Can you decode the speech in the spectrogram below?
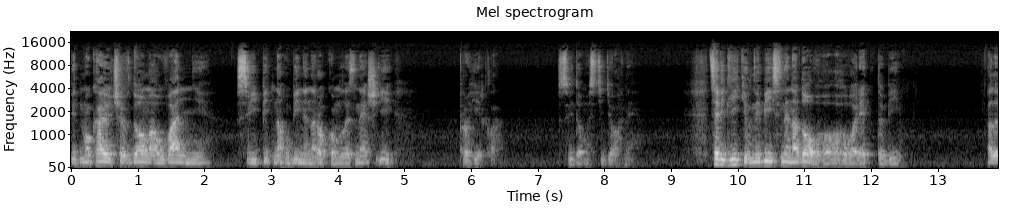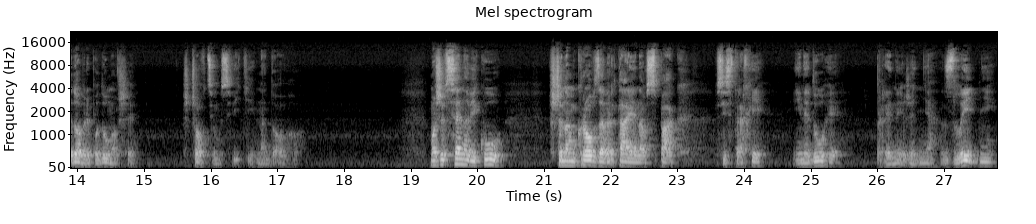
Відмокаючи вдома у ванні, свій піт на губі ненароком лизнеш і прогіркла в свідомості дьогне. Це від ліків не бійсь ненадовго, говорять тобі. Але добре подумавши, що в цьому світі надовго. Може, все на віку, що нам кров завертає навспак, всі страхи і недуги, приниження, злидні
